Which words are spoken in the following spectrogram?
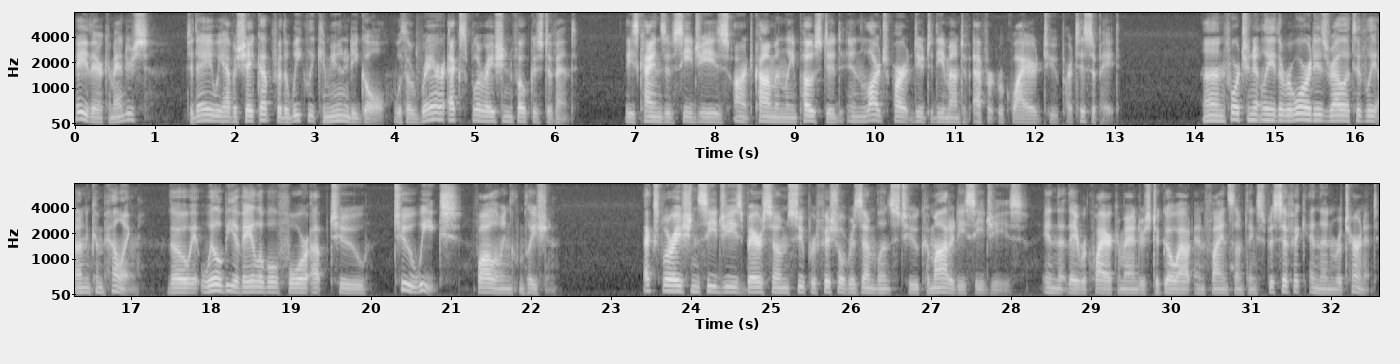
Hey there, Commanders. Today we have a shakeup for the weekly community goal with a rare exploration-focused event. These kinds of CGs aren't commonly posted, in large part due to the amount of effort required to participate. Unfortunately, the reward is relatively uncompelling, though it will be available for up to two weeks following completion. Exploration CGs bear some superficial resemblance to commodity CGs, in that they require commanders to go out and find something specific and then return it.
